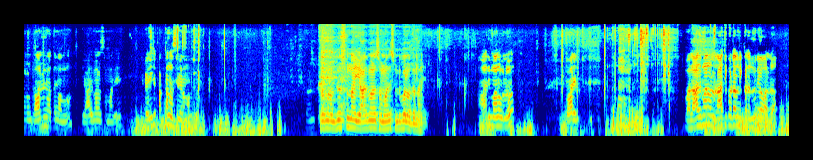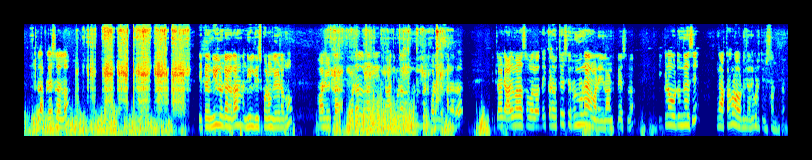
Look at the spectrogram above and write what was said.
మనం డాల్ఫిన్ వస్తున్నాము ఈ ఆదిమాల సమాధి. ఇక్కడ నుంచి పక్కన వస్తుంది కదా మనకు. ఇప్పుడు మనం చూస్తున్న ఈ ఆదిమానవ సమాధి సుండిపల్లి వస్తున్నాయి ఆదిమానవులు వారి వాళ్ళ ఆదిమానవులు రాతి కోటలను ఇక్కడ నూరేవాళ్ళు ఇట్లా ప్లేస్లలో. ఇక్కడ నీళ్ళు ఉంటాయి కదా నీళ్ళు తీసుకోవడం వేయడము. వాళ్ళు ఇట్లా గొడవలన్నీ రాతి గొడవలు ముందుకు పెట్టుకోవడం చేస్తున్నారు. ఇట్లాంటి ఆదిమానవ సమాధుల వద్ద ఇక్కడ వచ్చేసి రెండు ఉన్నాయన్నమాట ఇలాంటి ప్లేస్లో ఇక్కడ ఒకటి ఉండేసి ఇంకా అక్కడ కూడా ఒకటి ఉంది అది కూడా చూపిస్తాను ఇక్కడ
